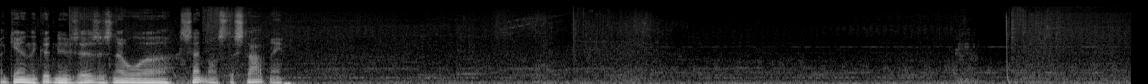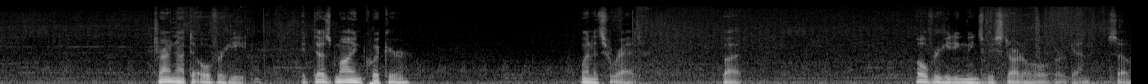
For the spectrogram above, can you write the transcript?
Again, the good news is there's no uh, sentinels to stop me. Try not to overheat. It does mine quicker when it's red, but overheating means we start all over again, so...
